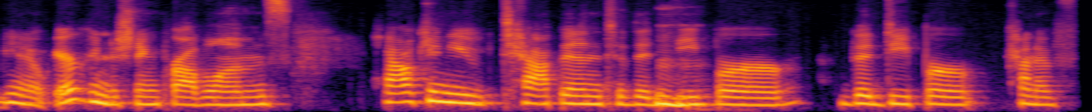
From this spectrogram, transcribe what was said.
you know, air conditioning problems. How can you tap into the Mhm. deeper, the deeper kind of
